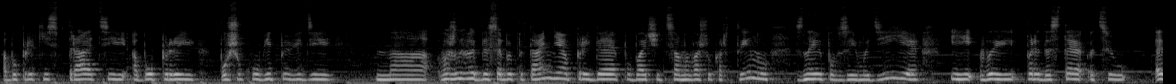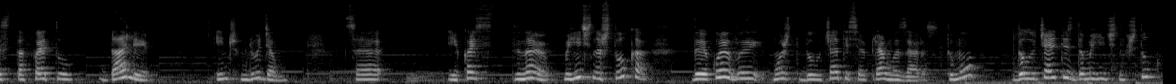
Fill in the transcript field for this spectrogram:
або при якійсь втраті, або при пошуку відповіді на важливе для себе питання, прийде, побачить саме вашу картину, з нею повзаємодіє, і ви передасте оцю естафету далі іншим людям. Це якась, не знаю, магічна штука, до якої ви можете долучатися прямо зараз. Тому долучайтесь до магічних штук,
